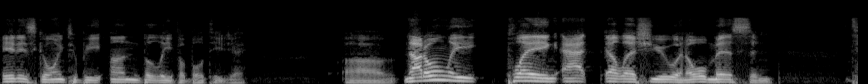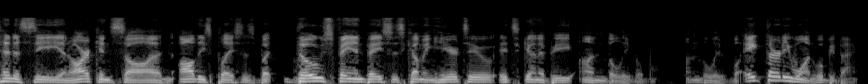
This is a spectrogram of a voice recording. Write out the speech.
It is going to be unbelievable, TJ. Uh, not only playing at LSU and Ole Miss and Tennessee and Arkansas and all these places, but those fan bases coming here too, it's going to be unbelievable. Unbelievable. 831, we'll be back.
